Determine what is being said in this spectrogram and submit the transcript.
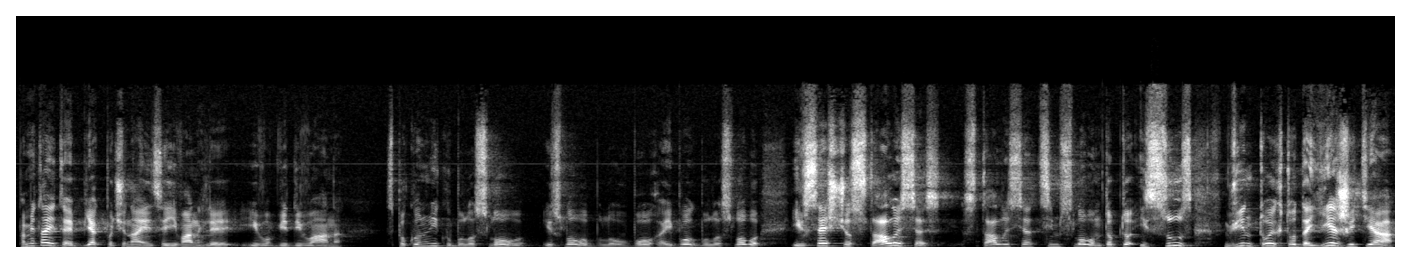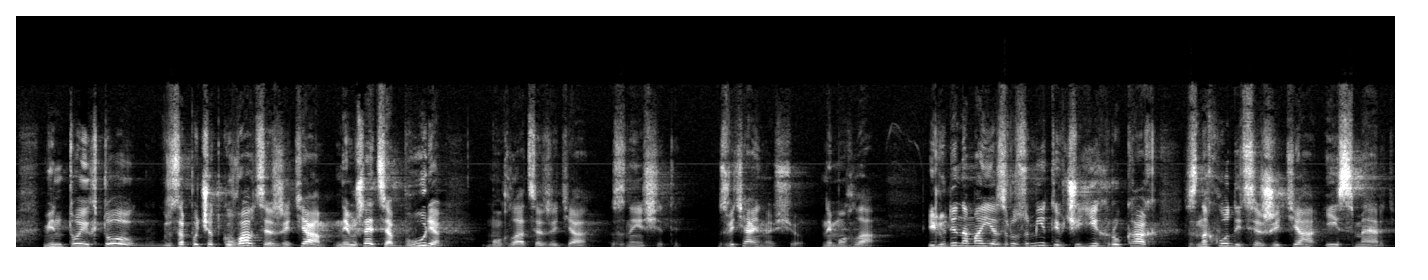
Пам'ятаєте, як починається Євангеліє Іво- від Івана? Споконвіку було слово, і слово було в Бога, і Бог було слово, і все, що сталося, сталося цим словом. Тобто Ісус, Він той, хто дає життя, Він той, хто започаткував це життя. Невже ця буря могла це життя знищити? Звичайно, що не могла. І людина має зрозуміти, в чиїх руках знаходиться життя і смерть.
